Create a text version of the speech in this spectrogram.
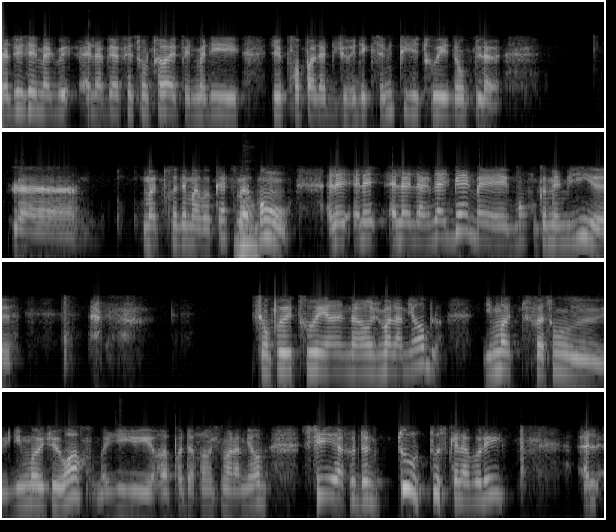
La deuxième, elle, a bien fait son travail, puis elle m'a dit, je ne prends pas l'aide juridictionnelle, puis j'ai trouvé donc la, la, ma troisième avocate. Bon, elle, elle, elle, a l'air bien, mais bon, comme elle me dit, euh, si on peut trouver un arrangement à l'amiable, dis-moi, de toute façon, euh, dis-moi, je vais voir. Ben, il n'y aura pas d'arrangement à l'amiable. Si elle redonne tout, tout ce qu'elle a volé, elle,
